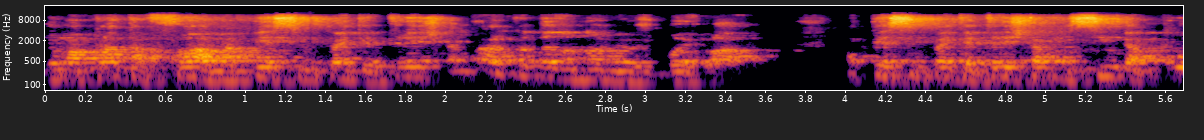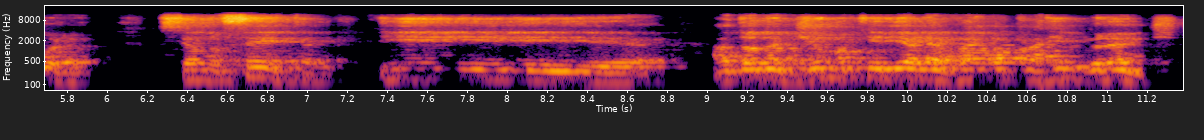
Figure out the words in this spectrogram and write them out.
de uma plataforma, a P53, que agora estou dando nome aos boi logo. A P53 estava em Singapura sendo feita e a dona Dilma queria levar ela para Rio Grande.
